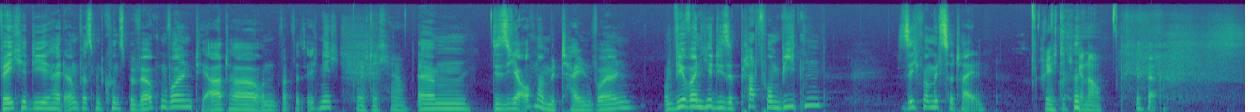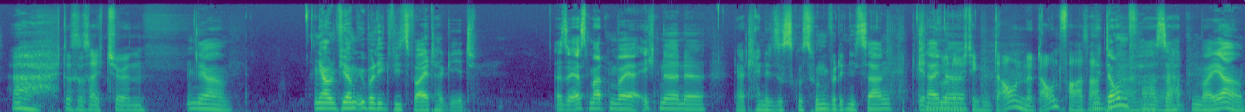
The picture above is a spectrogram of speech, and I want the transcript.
welche, die halt irgendwas mit Kunst bewirken wollen, Theater und was weiß ich nicht, Richtig, ja. ähm, die sich ja auch mal mitteilen wollen. Und wir wollen hier diese Plattform bieten, sich mal mitzuteilen. Richtig, genau. ah, das ist echt schön. Ja. Ja, und wir haben überlegt, wie es weitergeht. Also erstmal hatten wir ja echt eine, eine ja, kleine Diskussion, würde ich nicht sagen. Wir hatten so Kleine einen richtigen Down, eine Down-Phase. eine hatten wir, Downphase ja. hatten wir, ja.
